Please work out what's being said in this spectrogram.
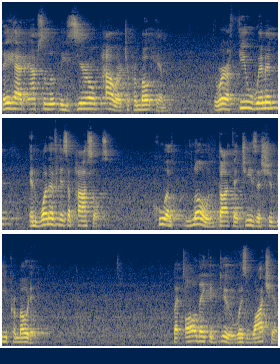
they had absolutely zero power to promote him. There were a few women and one of his apostles, who alone thought that Jesus should be promoted. But all they could do was watch him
